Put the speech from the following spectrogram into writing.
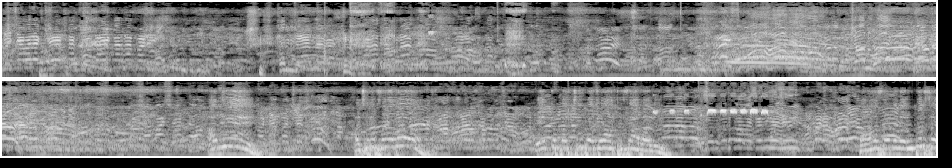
नीचे वाले खेत में खुदाई करना पड़ेगी हाँ जी। साहब एक बच्ची को जो हथियार वाली कहाँ से मिले उधर से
